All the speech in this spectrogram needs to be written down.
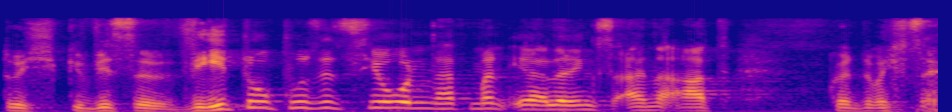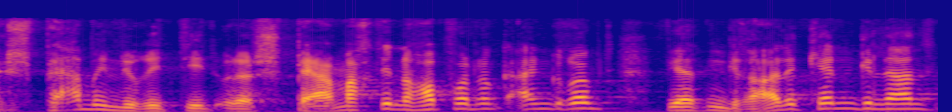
durch gewisse Veto-Positionen hat man ihr allerdings eine Art, könnte man sagen, Sperrminorität oder Sperrmacht in der Hauptverhandlung eingeräumt. Wir hatten gerade kennengelernt,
